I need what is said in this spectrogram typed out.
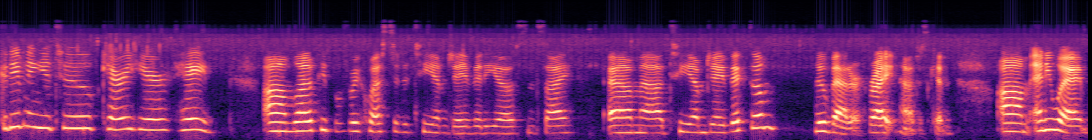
Good evening, YouTube. Carrie here. Hey, um, a lot of people have requested a TMJ video since I am a TMJ victim. Who better, right? No, just kidding. Um, anyway,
